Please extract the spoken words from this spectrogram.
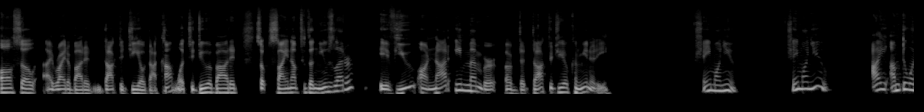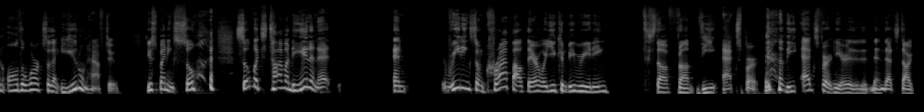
Also, I write about it at drgeo.com, what to do about it. So sign up to the newsletter. If you are not a member of the Dr. Geo community, shame on you. Shame on you. I, I'm doing all the work so that you don't have to. You're spending so so much time on the internet and reading some crap out there where you can be reading stuff from the expert, the expert here, and that's doc,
